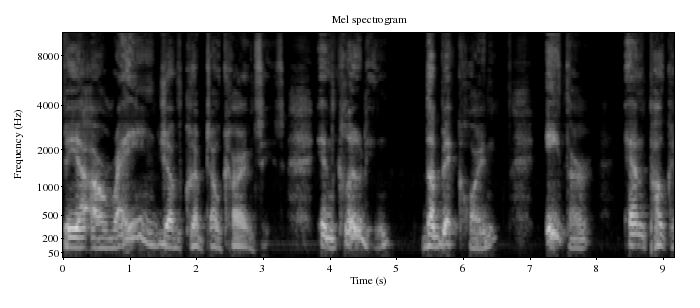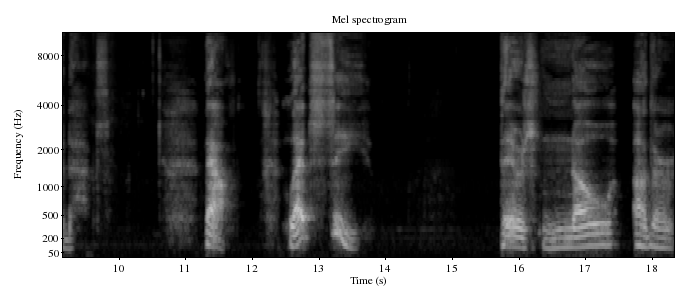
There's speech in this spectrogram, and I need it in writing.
via a range of cryptocurrencies, including the Bitcoin, Ether, and Polkadots. Now, let's see. There's no other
